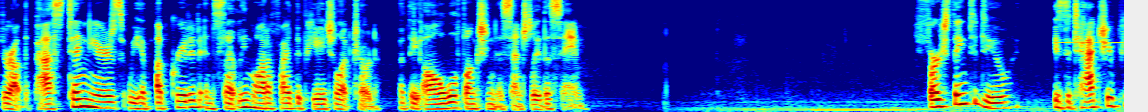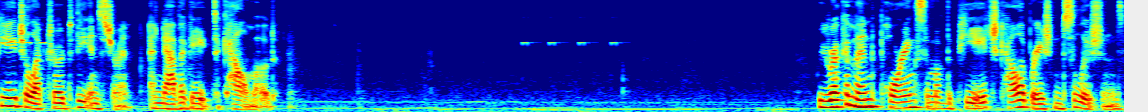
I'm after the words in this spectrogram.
Throughout the past 10 years, we have upgraded and slightly modified the pH electrode, but they all will function essentially the same. First thing to do is attach your pH electrode to the instrument and navigate to cal mode. We recommend pouring some of the pH calibration solutions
